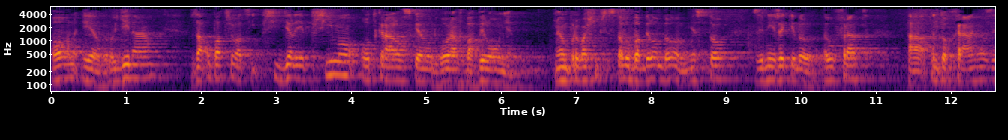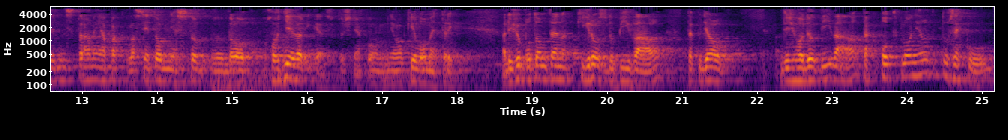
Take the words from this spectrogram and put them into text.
on i jeho rodina zaopatřovací příděly přímo od královského dvora v Babyloně. Jenom pro vaši představu, Babylon bylo město, z jedné řeky byl Eufrat a ten to chránil z jedné strany a pak vlastně to město bylo hodně veliké, skutečně jako mělo kilometry. A když ho potom ten Kýros dobýval, tak udělal, když ho dobýval, tak odklonil tu řeku,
